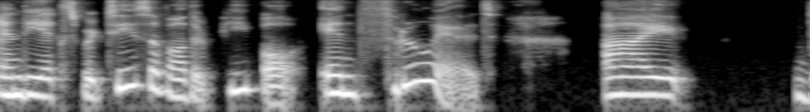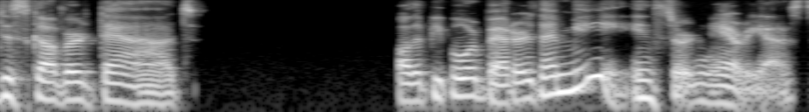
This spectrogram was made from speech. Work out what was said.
and the expertise of other people. And through it i discovered that other people were better than me in certain areas.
